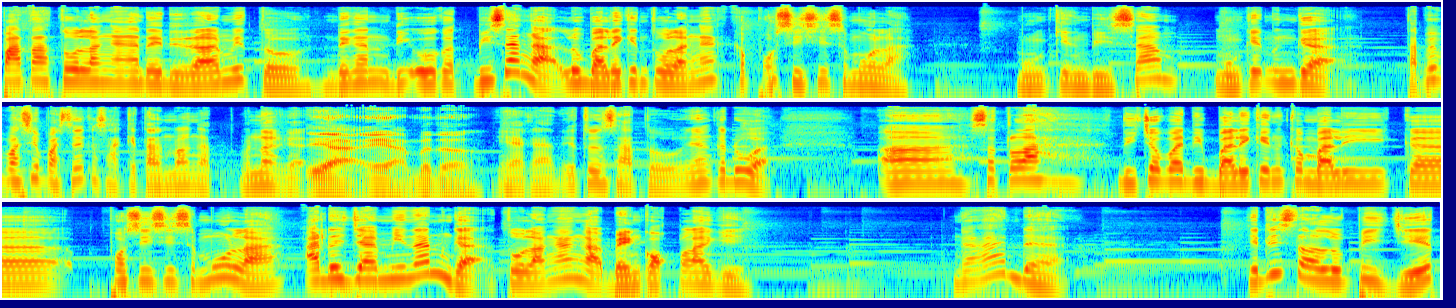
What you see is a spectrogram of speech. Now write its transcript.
patah tulang yang ada di dalam itu dengan diurut bisa nggak lu balikin tulangnya ke posisi semula? Mungkin bisa, mungkin enggak. Tapi pasti pastinya kesakitan banget, benar gak? Iya iya betul. Ya kan, itu yang satu. Yang kedua, eh setelah dicoba dibalikin kembali ke posisi semula, ada jaminan nggak tulangnya nggak bengkok lagi? Nggak ada. Jadi selalu pijit,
